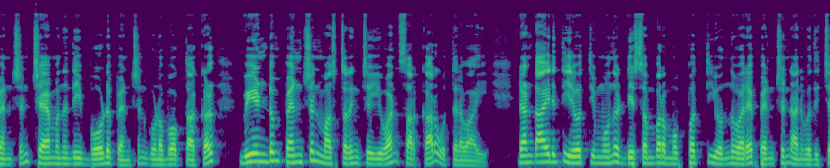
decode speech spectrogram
പെൻഷൻ ക്ഷേമനിധി ബോർഡ് പെൻഷൻ ഗുണഭോക്താക്കൾ വീണ്ടും പെൻഷൻ മസ്റ്ററിംഗ് ചെയ്യുവാൻ സർക്കാർ ഉത്തരവായി. രണ്ടായിരത്തി ഇരുപത്തി മൂന്ന് ഡിസംബർ മുപ്പത്തിയൊന്ന് വരെ പെൻഷൻ അനുവദിച്ച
